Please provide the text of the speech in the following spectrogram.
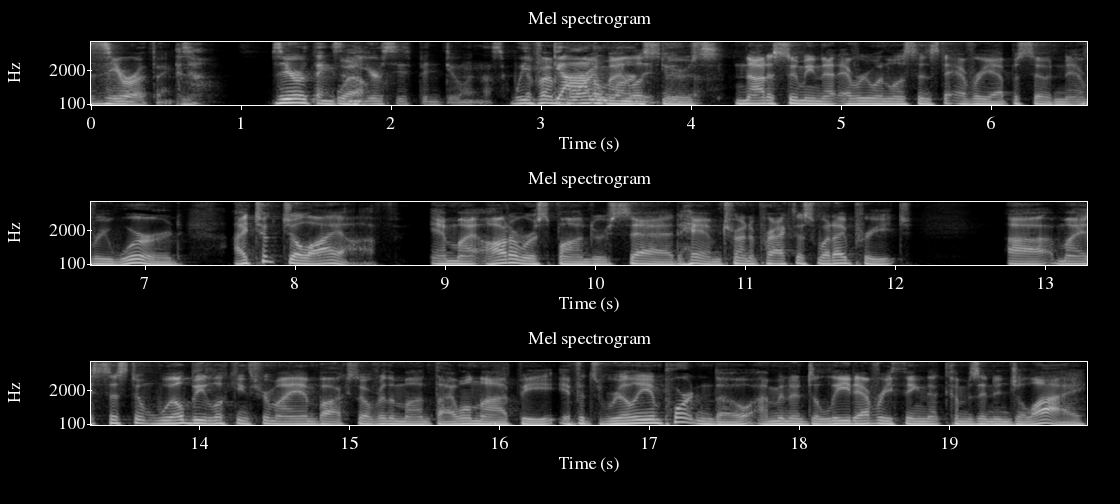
Zero things. Zero things in Well, the years he's been doing this. We've if I'm boring my learn to do listeners, not assuming that everyone listens to every episode and every word, I took July off and my autoresponder said, Hey, I'm trying to practice what I preach. Uh, my assistant will be looking through my inbox over the month. I will not be. If it's really important, though, I'm going to delete everything that comes in in July.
